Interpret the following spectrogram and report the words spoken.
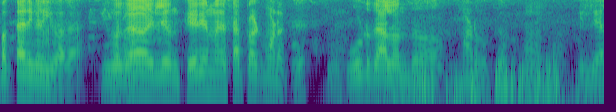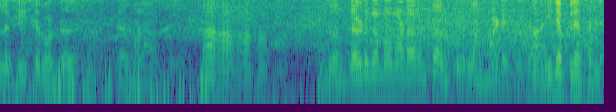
ಭಕ್ತಾದಿಗಳಿಗೆ ಇವಾಗ? ಇವಾಗ ಇಲ್ಲಿ ಒಂದು ತೇರಿನ ಮನೆ ಸಪ್ರೇಟ್ ಮಾಡತ್ತೆ ಊಟದ ಹಾಲೊಂದು ಒಂದು ಮಾಡಬೇಕು. ಇಲ್ಲಿ ಎಲ್ಲ ಸಿಸಿ ರೋಡ್ ನಿರ್ಮಾಣ ಆಗುತ್ತೆ ಹಾಂ ಹಾಂ ಹಾಂ ಹಾಂ ಇಲ್ಲಿ ಒಂದು ಗರುಡ ಕಂಬ ಮಾಡೋಣ ಅಂತ ಒಂದು ತೀರ್ಮಾನ ಮಾಡಿದ್ವಿ ಹಾಂ ಇದೇ ಪ್ಲೇಸಲ್ಲಿ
